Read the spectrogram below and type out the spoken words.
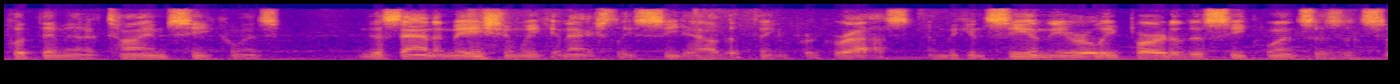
put them in a time sequence. In this animation, we can actually see how the thing progressed. And we can see in the early part of the sequence as it's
